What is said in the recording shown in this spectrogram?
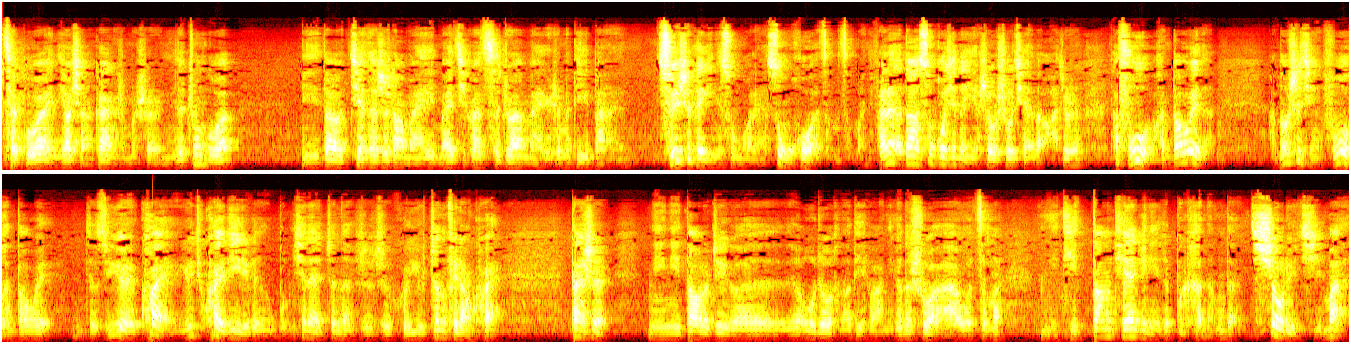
在国外你要想干个什么事儿，你在中国，你到建材市场买买几块瓷砖，买个什么地板，随时可以给你送过来，送货怎么怎么，反正当然送货现在也收收钱的啊，就是他服务很到位的。很多事情服务很到位，就是越快，尤其快递这个，我们现在真的是是会真的非常快。但是你你到了这个欧洲很多地方，你跟他说啊，我怎么你提当天给你是不可能的，效率极慢，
